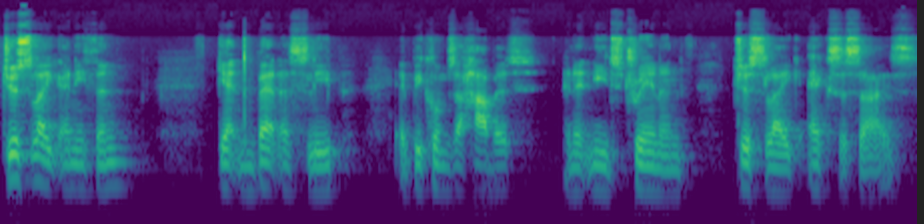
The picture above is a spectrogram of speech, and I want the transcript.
Just like anything, getting better sleep it becomes a habit and it needs training, just like exercise.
